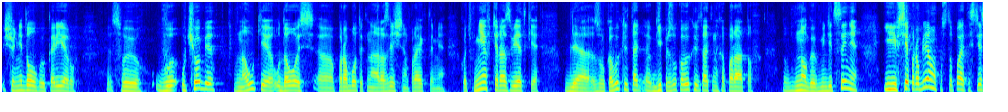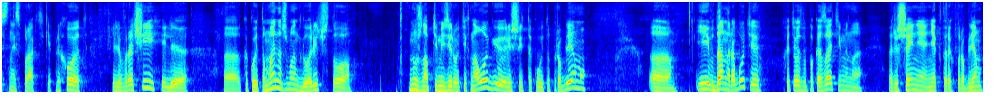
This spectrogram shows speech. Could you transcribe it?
еще недолгую карьеру свою в учебе, в науке удалось э, поработать над различными проектами, хоть в нефтеразведке, для звуковых лета... гиперзвуковых летательных аппаратов, много в медицине. И все проблемы поступают, естественно, из практики. Приходят или врачи, или э, какой-то менеджмент, говорит, что нужно оптимизировать технологию, решить такую-то проблему. Э, и в данной работе хотелось бы показать именно решение некоторых проблем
